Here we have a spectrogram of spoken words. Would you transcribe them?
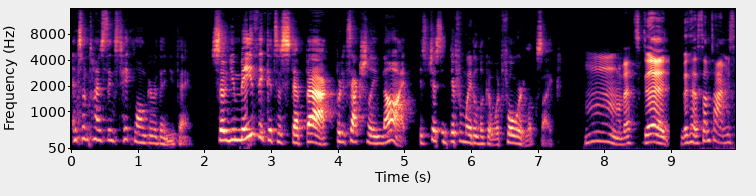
And sometimes things take longer than you think. So you may think it's a step back, but it's actually not. It's just a different way to look at what forward looks like. Mm, that's good because sometimes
